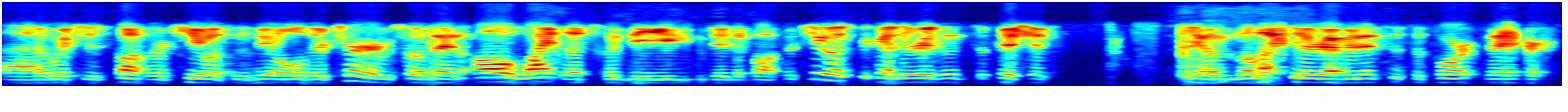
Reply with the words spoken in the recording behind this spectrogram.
uh, which is Bothrochilus is the older term. So then all whitelips would be moved into Bothrochilus because there isn't sufficient, you know, molecular evidence to support their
